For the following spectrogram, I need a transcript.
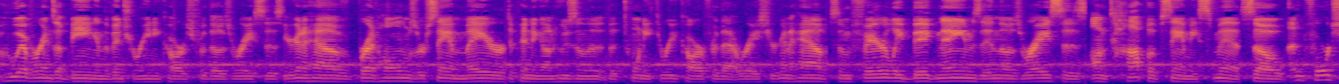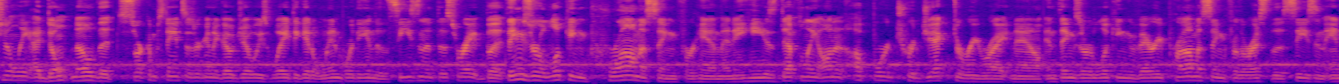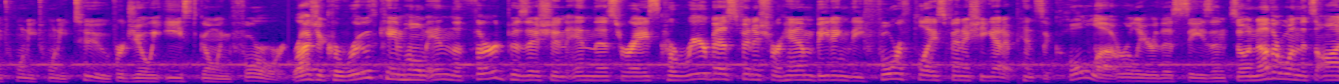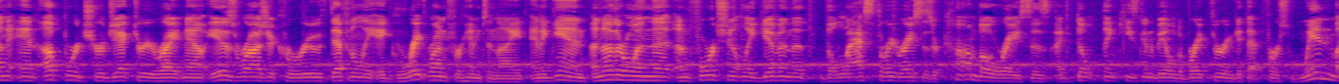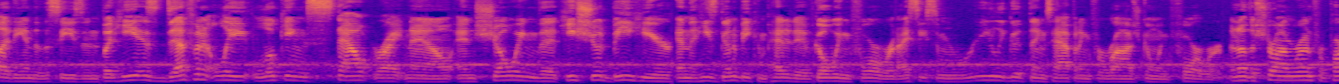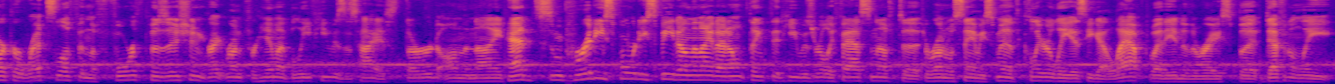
whoever ends up being in the Venturini cars for those races. You're going to have Brett Holmes or Sam Mayer, depending on who's in the, the 23 car for that race. You're going to have some fairly big names in those races on top of Sammy Smith. So unfortunately, I don't know that circumstances are going to go Joey's way to get a win for the end of the season at this rate, but things are looking promising for him, and he is definitely on an upward trajectory right now, and things are looking very promising for the rest of the season and 2022 for Joey Iest going forward. Rajah Caruth came home in the third position in this race. Career best finish for him, beating the fourth place finish he got at Pensacola earlier this season. So another one that's on an upward trajectory right now is Rajah Caruth. Definitely a great run for him tonight. And again, another one that unfortunately, given that the last three races are combo races, I don't think he's going to be able to break through and get that first win by the end of the season. But he is definitely looking stout right now and showing that he should be here and that he's going to be competitive going forward. I see some really good things happening for Raj going forward. Another strong run for Parker Retzlaff in the fourth position. Great run for him. I believe he was as high as third on the night. Had some pretty sporty speed on the night. I don't think that he was really fast enough to, to run with Sammy Smith, clearly as he got lapped by the end of the race, but definitely,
